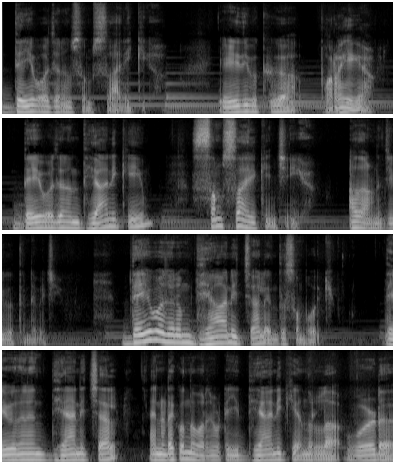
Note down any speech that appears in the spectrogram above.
ദൈവവചനം സംസാരിക്കുക. എഴുതി വെക്കുക പറയുക. ദൈവവചനം ധ്യാനിക്കുകയും സംസാരിക്കുകയും ചെയ്യുക. അതാണ് ജീവിതത്തിന്റെ വിജയം. ദൈവവചനം ധ്യാനിച്ചാൽ എന്ത് സംഭവിക്കും? ദൈവവചനം ധ്യാനിച്ചാൽ അതിനിടയ്ക്കൊന്ന് പറഞ്ഞോട്ടെ ഈ ധ്യാനിക്കുക എന്നുള്ള വേർഡ്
